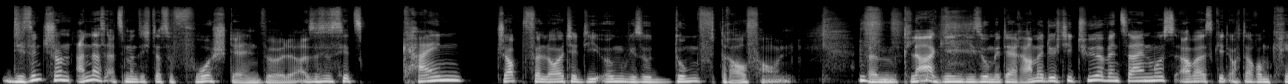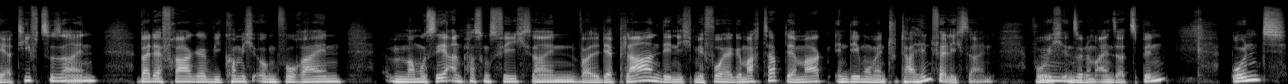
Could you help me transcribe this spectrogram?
die sind schon anders, als man sich das so vorstellen würde. Also es ist jetzt kein Job für Leute, die irgendwie so dumpf draufhauen. Ähm, klar gehen die so mit der Ramme durch die Tür, wenn es sein muss, aber es geht auch darum, kreativ zu sein bei der Frage, wie komme ich irgendwo rein. Man muss sehr anpassungsfähig sein, weil der Plan, den ich mir vorher gemacht habe, der mag in dem Moment total hinfällig sein, wo ich in so einem Einsatz bin. Und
